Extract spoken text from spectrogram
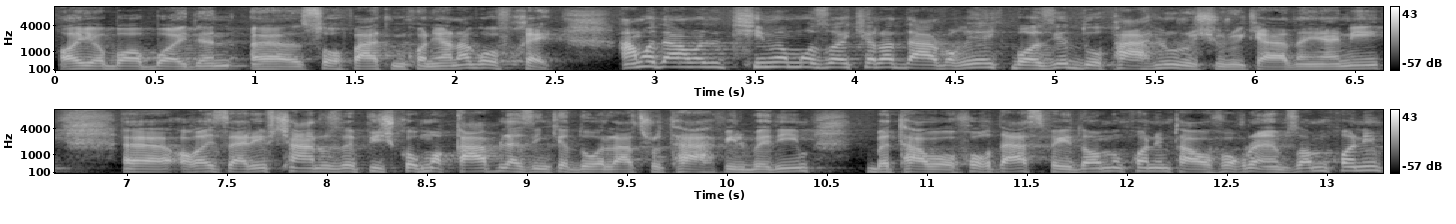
آیا با بایدن صحبت می‌کنه یا نه گفت خیر. اما در مورد تیم مذاکرات در واقع یک بازی دو پهلو رو شروع کردن. یعنی آقای ظریف چند روز پیش گفت ما قبل از اینکه دولت رو تحویل بدیم به توافق دست پیدا می‌کنیم توافق رو امضا می‌کنیم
